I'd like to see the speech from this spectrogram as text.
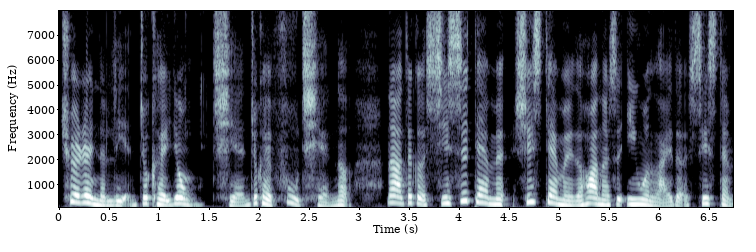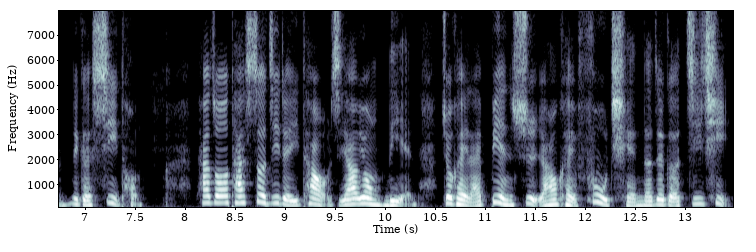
确认你的脸，就可以用钱就可以付钱了。那这个 system system 的话呢是英文来的 system 那个系统。他说，他设计了一套只要用脸就可以来辨识，然后可以付钱的这个机器。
